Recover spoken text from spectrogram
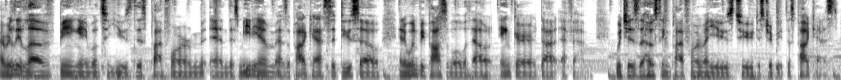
I really love being able to use this platform and this medium as a podcast to do so. And it wouldn't be possible without anchor.fm, which is the hosting platform I use to distribute this podcast.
